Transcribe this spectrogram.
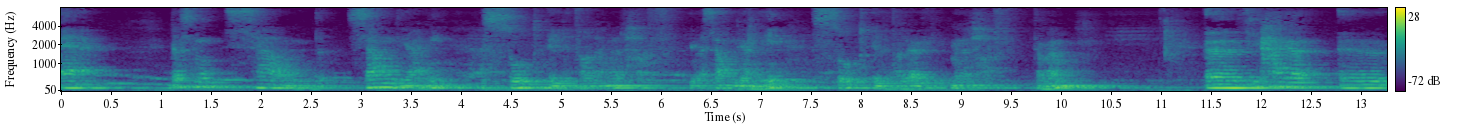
آ. ده اسمه sound sound يعني الصوت اللي طالع من الحرف. يبقى sound يعني إيه؟ الصوت اللي طالع من الحرف. تمام؟ آه في حاجة آه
